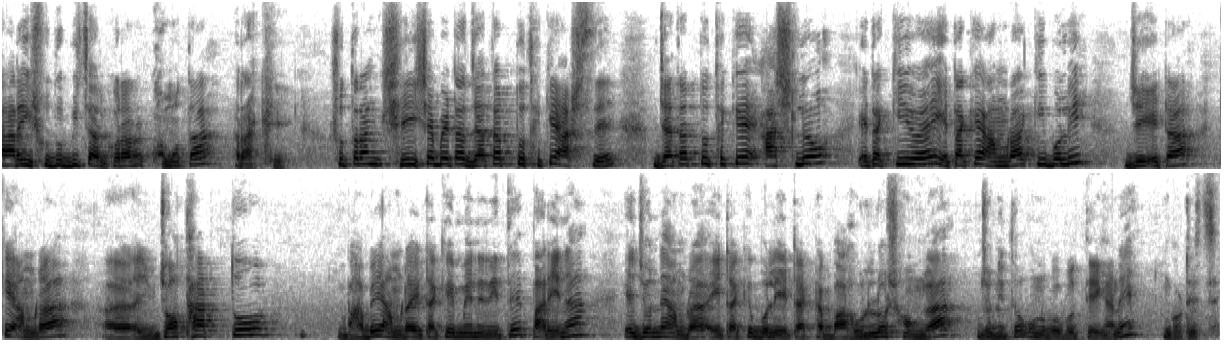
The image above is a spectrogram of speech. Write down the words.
তারই শুধু বিচার করার ক্ষমতা রাখে। সুতরাং সেই হিসাবে এটা যথার্থ থেকে আসছে। যথার্থ থেকে আসলেও এটা কি হয়? এটাকে আমরা কি বলি? যে এটাকে আমরা যথার্থভাবে আমরা এটাকে মেনে নিতে পারি না। এই আমরা এটাকে বলি এটা একটা বাহুল্য সংজ্ঞাজনিত অনুপপত্তি এখানে ঘটেছে।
